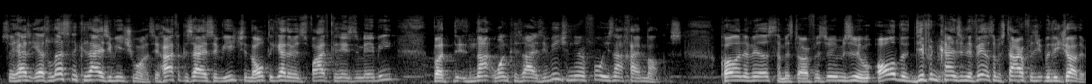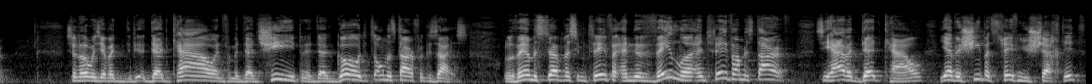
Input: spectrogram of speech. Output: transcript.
So he has, he has less than kazayas of each one. So half a kazayas of each, and the whole together is five kazayas maybe, but not one kazayas of each, and therefore he's not Chayiv Malkus. Kol HaNevela, Samistar Fazurim all the different kinds of Nevela, Samistar with each other. So in other words, you have a dead cow, and from a dead sheep, and a dead goat, it's all Mistar for kazayas. And nevela and treifa are mistarif. So you have a dead cow, you have a sheep that's treifa, and you shecht it.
